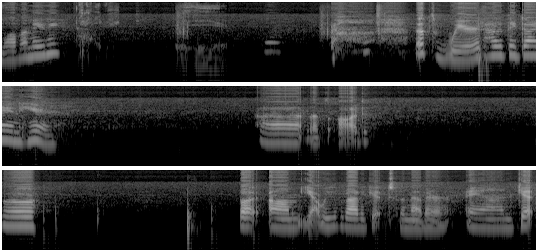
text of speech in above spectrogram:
Lava maybe? that's weird. How did they die in here? Uh, that's odd. Uh, but um, yeah, we've got to get to the nether and get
